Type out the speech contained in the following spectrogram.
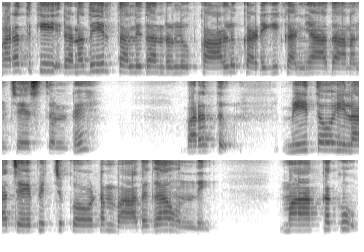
భరత్కి రణధీర్ తల్లిదండ్రులు కాళ్ళు కడిగి కన్యాదానం చేస్తుంటే భరత్ మీతో ఇలా చేపించుకోవటం బాధగా ఉంది. మా అక్కకు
